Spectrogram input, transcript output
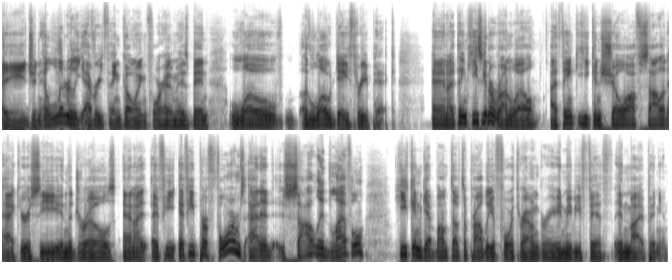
age and literally everything going for him has been low a low day three pick. And I think he's going to run well. I think he can show off solid accuracy in the drills. And I, if he if he performs at a solid level, he can get bumped up to probably a fourth round grade, maybe fifth, in my opinion.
